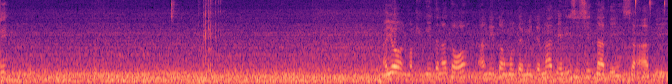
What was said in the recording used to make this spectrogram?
Okay? Ayun, makikita na to. Andito ang multimeter natin. Isisit natin sa ating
